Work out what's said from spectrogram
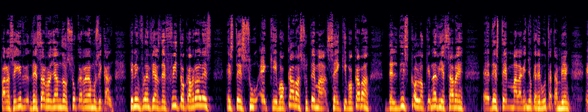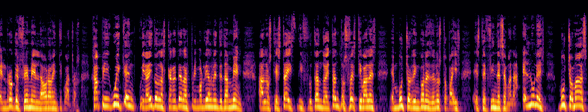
para seguir desarrollando su carrera musical. Tiene influencias de Fito Cabrales, este es su equivocaba, su tema se equivocaba del disco Lo que nadie sabe eh, de este malagueño que debuta también en Rock FM en la hora 24. Happy Weekend, cuidadito en las carreteras primordialmente también a los que estáis disfrutando de tantos festivales en muchos rincones de nuestro país este fin de semana. El lunes mucho más,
